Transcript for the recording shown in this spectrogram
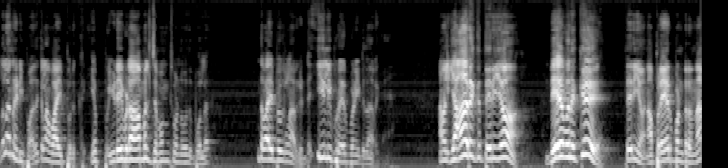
அதெல்லாம் நடிப்போம். அதுக்கெல்லாம் வாய்ப்பு இருக்குது எப் இடைவிடாமல் ஜெபம் பண்ணுவது போல. இந்த வாய்ப்புகள்லாம் இருக்கட்டும். ஈலி ப்ரேயர் பண்ணிட்டு தான் இருக்கேன். ஆனால் யாருக்கு தெரியும்? தேவனுக்கு தெரியும். நான் ப்ரேயர் பண்ணுறேன்னா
